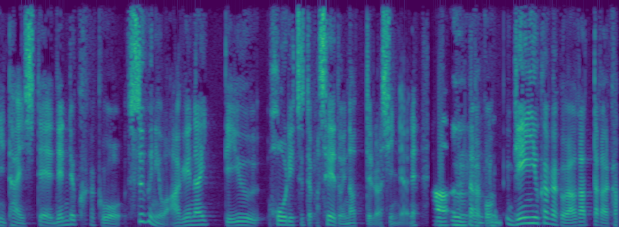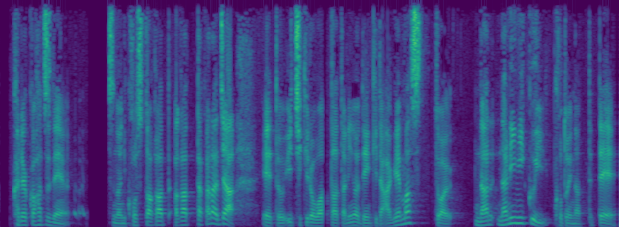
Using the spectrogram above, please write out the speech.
に対して電力価格をすぐには上げないっていう法律とか制度になってるらしいんだよね。あ、うん、うん、だからこう、原油価格が上がったから火力発電すのにコスト上がったから、じゃあ、えっ、ー、と、1キロワットあたりの電気代上げますとはな、なりにくいことになってて、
